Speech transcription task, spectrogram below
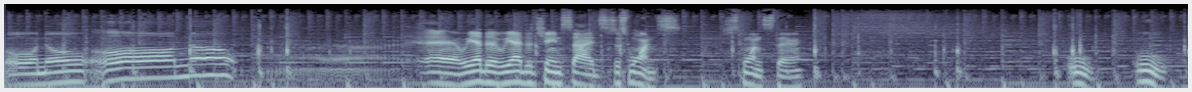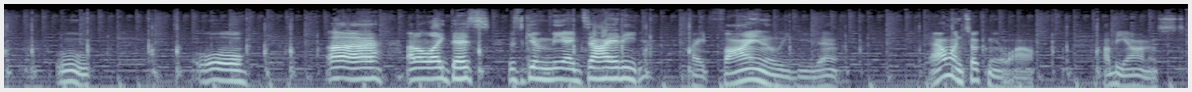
Oh no. Oh no. Uh, yeah, we had to we had to change sides just once. Just once there. Ooh. Ooh. Ooh. Oh. Ah, I don't like this. This is giving me anxiety. Alright, finally do that. That one took me a while. I'll be honest.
